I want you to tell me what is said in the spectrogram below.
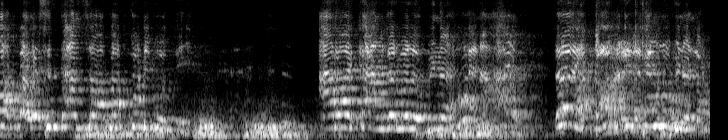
ও বানাইছে তামসা বাপ কোটিপতি। আর ওই কামগর বলে অভিনয় হয় না এই দলটি কেমন অভিনয় করে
